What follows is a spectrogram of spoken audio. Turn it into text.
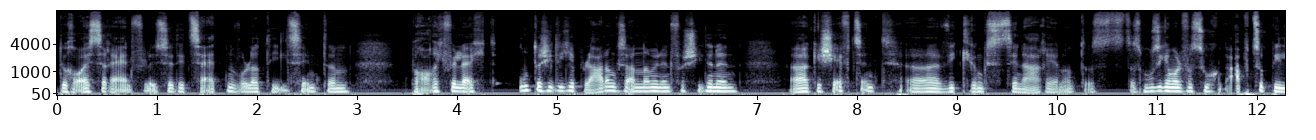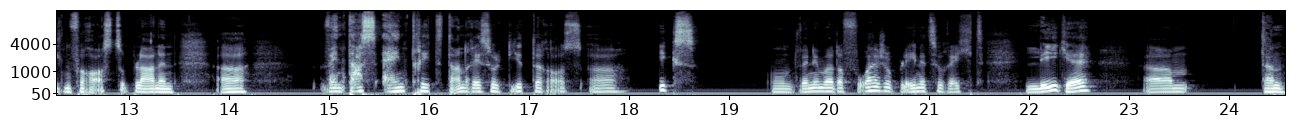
durch äußere Einflüsse die Zeiten volatil sind, dann brauche ich vielleicht unterschiedliche Planungsannahmen in verschiedenen äh, Geschäftsentwicklungsszenarien. Und das, das muss ich einmal versuchen abzubilden, vorauszuplanen. Äh, wenn das eintritt, dann resultiert daraus äh, X. Und wenn ich mir da vorher schon Pläne zurecht lege, ähm, dann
